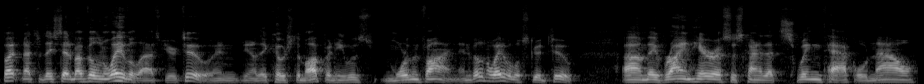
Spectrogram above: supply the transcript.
But that's what they said about Villanueva last year, too. And, you know, they coached him up, and he was more than fine. And Villanueva looks good, too. Um, they've Ryan Harris is kind of that swing tackle now.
